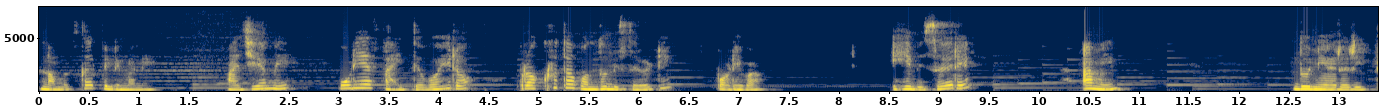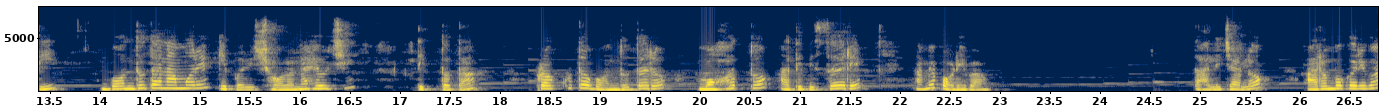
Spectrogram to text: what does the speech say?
ନମସ୍କାର ପିଲାମାନେ। ଆଜି ଆମେ ଓଡ଼ିଆ ସାହିତ୍ୟ ବହିର ପ୍ରକୃତ ବନ୍ଧୁ ବିଷୟଟି ପଢ଼ିବା। ଏହି ବିଷୟରେ ଆମେ ଦୁନିଆର ରୀତି ବନ୍ଧୁତା ନାମରେ କିପରି ଛଳନା ହେଉଛି ତିକ୍ତତା ପ୍ରକୃତ ବନ୍ଧୁତାର ମହତ୍ଵ ଆଦି ବିଷୟରେ ଆମେ ପଢ଼ିବା। ତାହେଲେ ଚାଲ ଆରମ୍ଭ କରିବା।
